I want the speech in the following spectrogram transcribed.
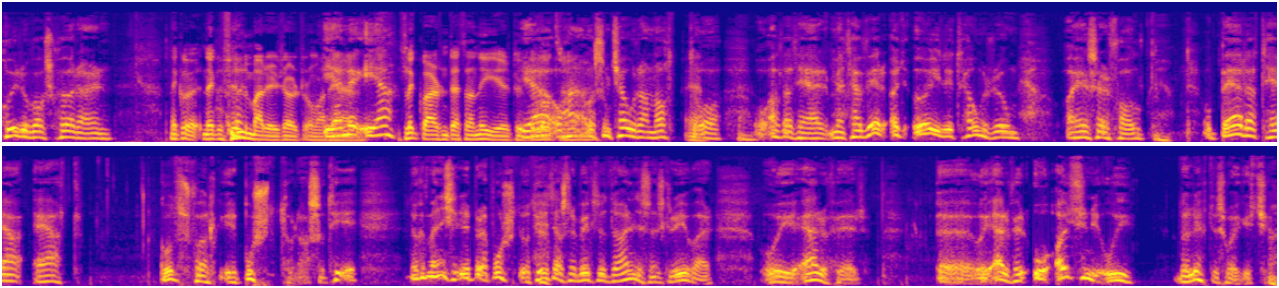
høyrevokshøreren, Nekko nekko filmar i gjort om han. Ja, ja. Flickvar som detta nye till Ja, og, han og som tjora något og, og alt det her, men det var et øyelig tomrum av hessar folk. Ja. Og bare til at godsfolk er bostur, altså til Noen mennesker er bare bort og til det som Victor Danielsen skriver og i ærefer, uh, og i ærefer, og ösni och det lyftes var ikke. Ja.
